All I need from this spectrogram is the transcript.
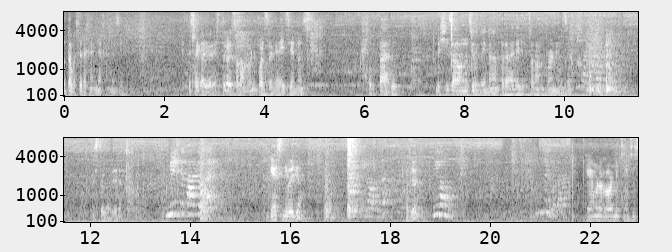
उता बसेर खाने हो खाना चाहिँ। यसलाई घरिघरि यस्तो गरेर चलाउनु पनि पर्छ गाइज हेर्नुहोस्। थुक्पाहरू बेसी चलाउनु चाहिँ हुँदैन तर अलिअलि चलाउनु पर्ने हुन्छ। यस्तो गरेर। ग्यास निभाइदिउँ? हजुर? क्यामेरा लड्ने चान्सेस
